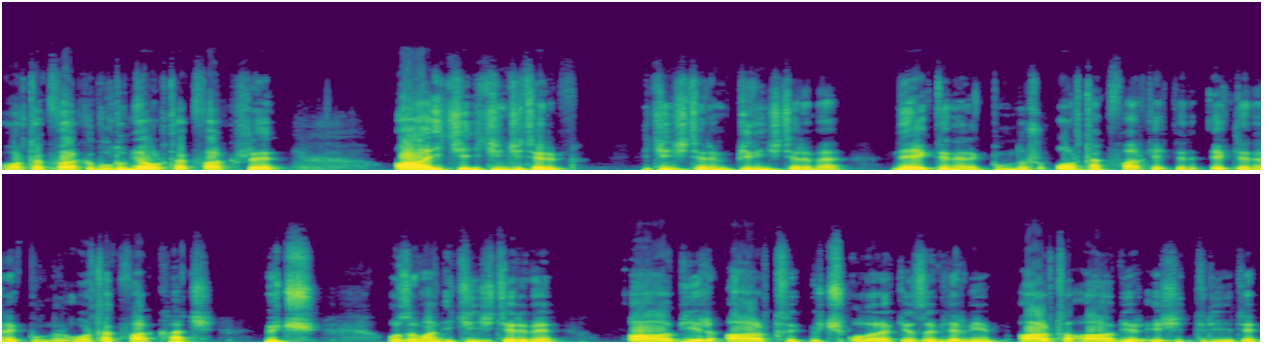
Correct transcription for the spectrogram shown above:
Ortak farkı buldum ya ortak fark R. A2 ikinci terim. İkinci terim birinci terime ne eklenerek bulunur? Ortak fark eklen- eklenerek bulunur. Ortak fark kaç? 3. O zaman ikinci terimi A1 artı 3 olarak yazabilir miyim? Artı A1 eşittir 7.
